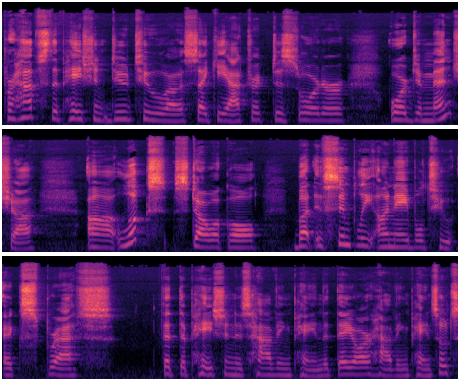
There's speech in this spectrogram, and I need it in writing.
perhaps the patient, due to a psychiatric disorder or dementia, uh, looks stoical but is simply unable to express that the patient is having pain, that they are having pain. So it's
